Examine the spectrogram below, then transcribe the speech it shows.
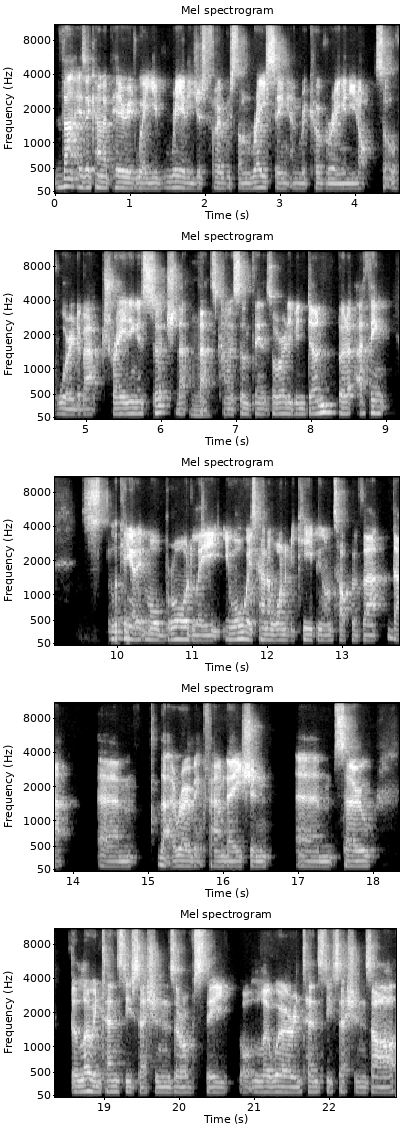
that is a kind of period where you've really just focused on racing and recovering and you're not sort of worried about training as such. That mm. that's kind of something that's already been done. But i think looking at it more broadly you always kind of want to be keeping on top of that that um, that aerobic foundation. Um, so the low intensity sessions are obviously, or lower intensity sessions are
